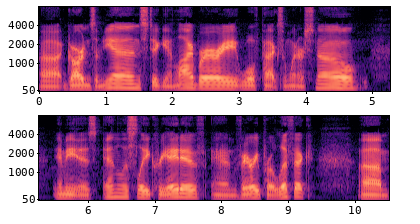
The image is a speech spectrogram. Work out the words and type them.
Uh, Gardens of Ynn, Stygian Library, Wolfpacks and Winter Snow. Emmy is endlessly creative and very prolific. Um,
